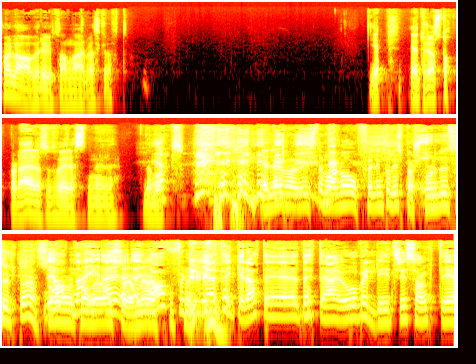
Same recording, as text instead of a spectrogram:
på lavere utdannet arbeidskraft. Jepp. Jeg tror jeg stopper der, og så får jeg resten i debatt. Ja. Eller hvis det var noe oppfølging på de spørsmålene du stilte, så ja, nei, kan jeg se om jeg Ja, fordi jeg tenker at det, dette er jo veldig interessant det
